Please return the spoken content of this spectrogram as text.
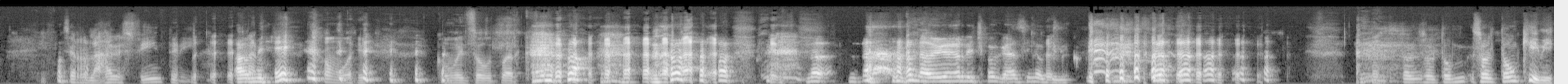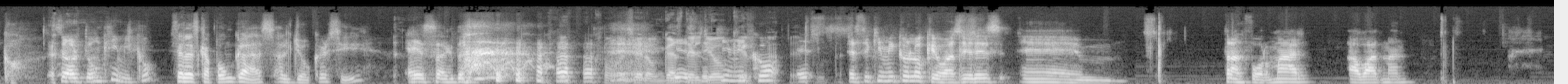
Se relaja el esfínter y... A mí... Como en South Park. no, no, no debí haber dicho gas, sino químico. Soltó, soltó un químico. Soltó un químico. Se le escapó un gas al Joker, sí. Exacto. ¿Cómo será un gas del este Joker? Químico, este químico lo que va a hacer es eh, transformar a Batman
